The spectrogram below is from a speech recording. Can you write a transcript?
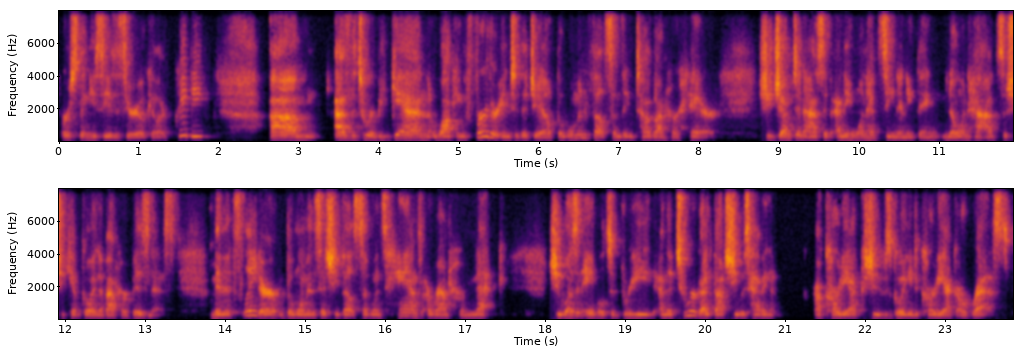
First thing you see is a serial killer. Creepy. Um, as the tour began, walking further into the jail, the woman felt something tug on her hair. She jumped and asked if anyone had seen anything. No one had, so she kept going about her business. Minutes later, the woman said she felt someone's hands around her neck. She wasn't able to breathe, and the tour guide thought she was having a cardiac, she was going into cardiac arrest.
